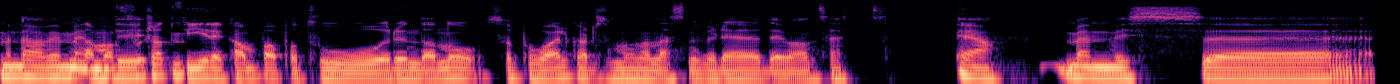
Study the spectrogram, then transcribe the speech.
Men da har vi Men de har fortsatt fire kamper på to runder nå, så på wildcard så må man nesten vurdere det uansett. Ja, men hvis eh,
